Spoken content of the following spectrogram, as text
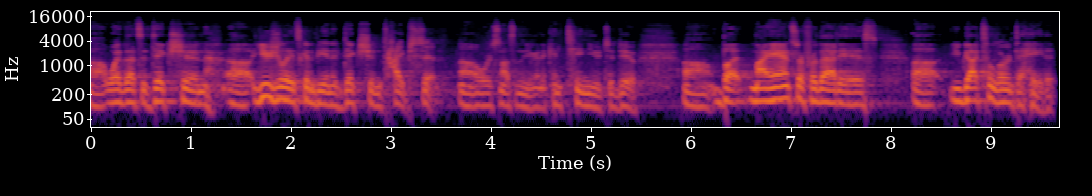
Uh, whether that's addiction, uh, usually it's going to be an addiction type sin, uh, or it's not something you're going to continue to do. Uh, but my answer for that is uh, you got to learn to hate it.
